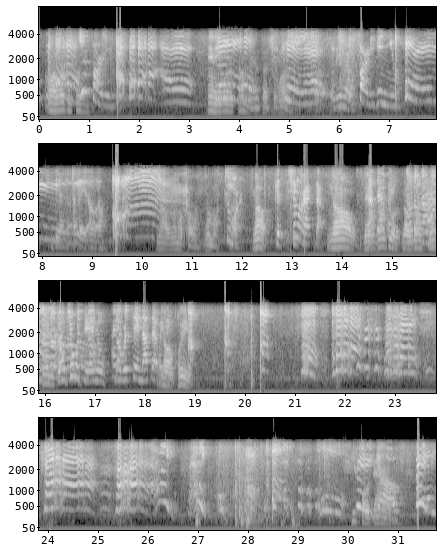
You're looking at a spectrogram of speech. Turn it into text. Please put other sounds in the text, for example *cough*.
Oh, I wasn't *laughs* You funny. farted. Yeah, you weren't funny. I thought you were. What do you know? You farted, didn't you? Daniel, F-A-L-L. No, no more pulling. No more. Two more. No. Because she Come on. cracks up. No, Daniel, Not that don't do way. it. No, No, no, don't no, do no, it, no, Daniel. no, Don't no, do no, it, no. Daniel. No, we're saying not that way. No, dude. please. He Where'd fell down. go? Where's he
